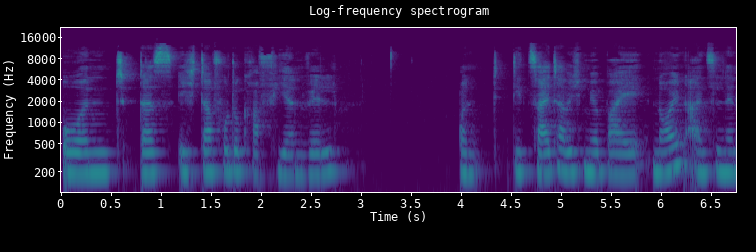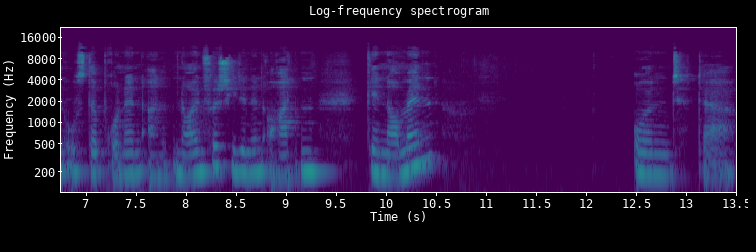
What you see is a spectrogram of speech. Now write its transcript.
und dass ich da fotografieren will. Und die Zeit habe ich mir bei neun einzelnen Osterbrunnen an neun verschiedenen Orten genommen. Und der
